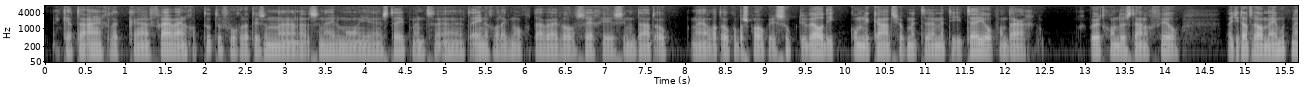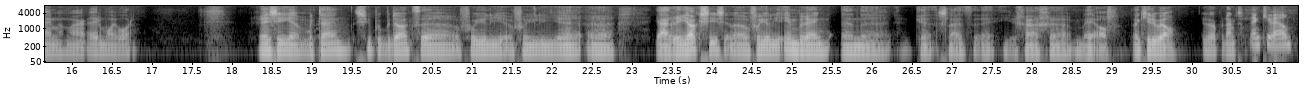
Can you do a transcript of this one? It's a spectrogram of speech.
Ik heb daar eigenlijk vrij weinig op toe te voegen. Dat is een, dat is een hele mooie statement. het enige wat ik nog daarbij wil zeggen is inderdaad ook, nou ja, wat ook al besproken is, zoek wel die communicatie ook met, met de IT op, want daar gebeurt gewoon dusdanig veel dat je dat wel mee moet nemen. Maar hele mooie woorden. Rezi en Martijn, super bedankt uh, voor jullie, voor jullie uh, uh, ja, reacties en voor jullie inbreng. En ik sluit hier graag mee af. Dank jullie wel. U ook bedankt. Dank je wel.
